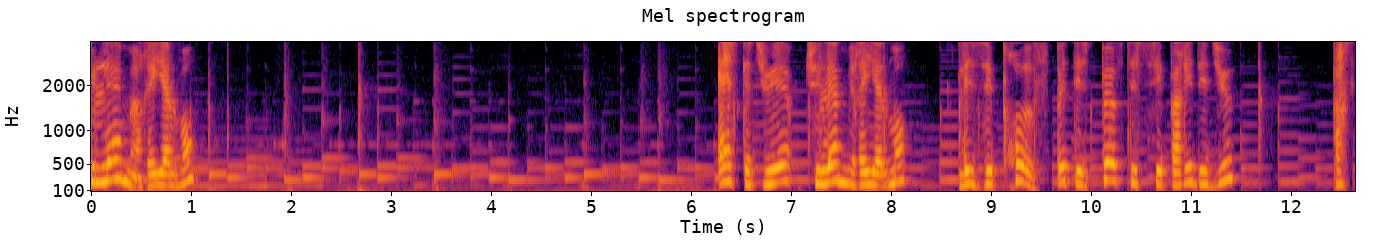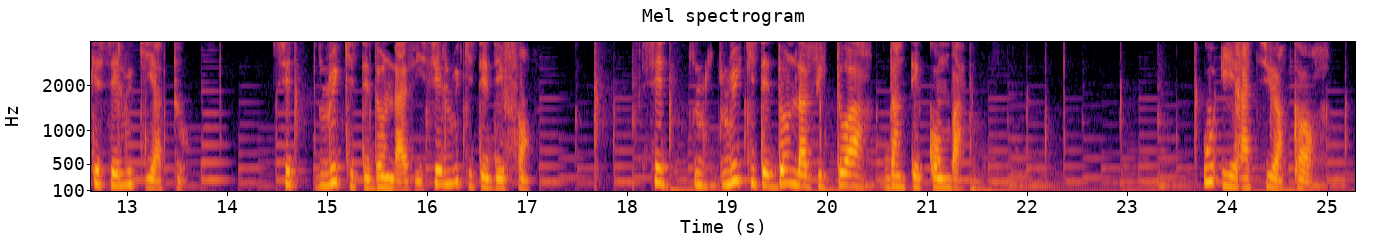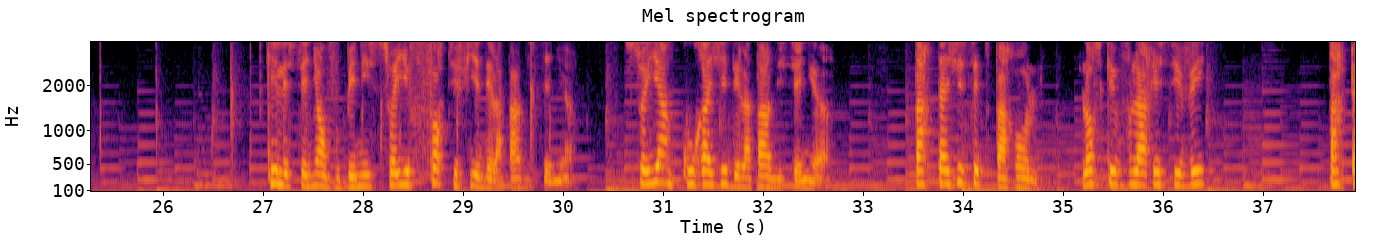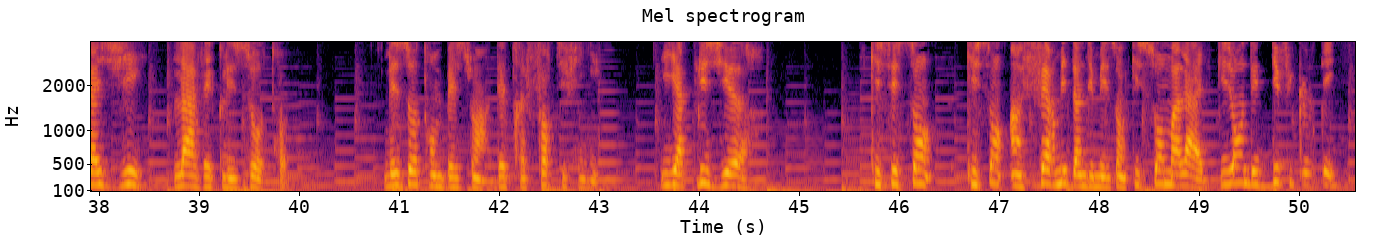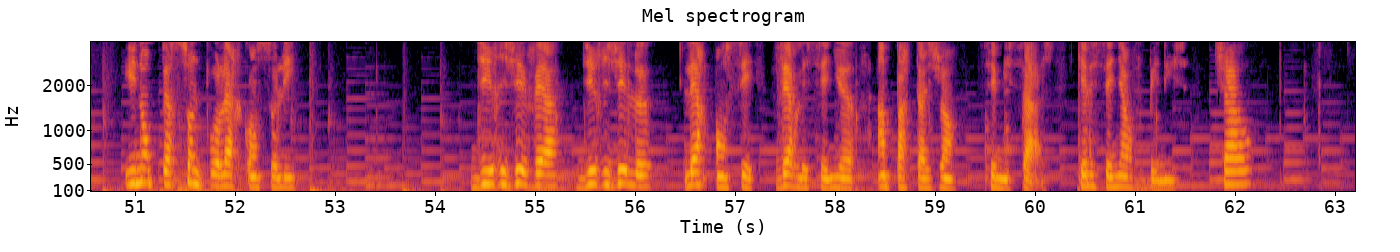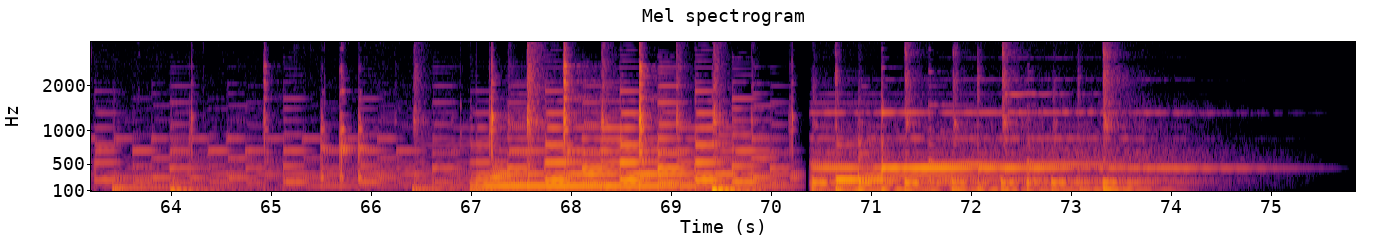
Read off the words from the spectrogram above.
l'aimes réellement. Est-ce que tu, es, tu l'aimes réellement? Les épreuves peuvent te séparer de Dieu? Parce que c'est lui qui a tout. C'est lui qui te donne la vie, c'est lui qui te défend. C'est lui qui te donne la victoire dans tes combats. Où iras-tu encore? Que le Seigneur vous bénisse. Soyez fortifiés de la part du Seigneur. Soyez encouragés de la part du Seigneur. Partagez cette parole. Lorsque vous la recevez, partagez-la avec les autres. Les autres ont besoin d'être fortifiés. Il y a plusieurs qui se sont qui sont enfermés dans des maisons, qui sont malades, qui ont des difficultés. Ils n'ont personne pour leur consoler diriger vers, diriger le, leur pensée vers le Seigneur en partageant ces messages. Que le Seigneur vous bénisse. Ciao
